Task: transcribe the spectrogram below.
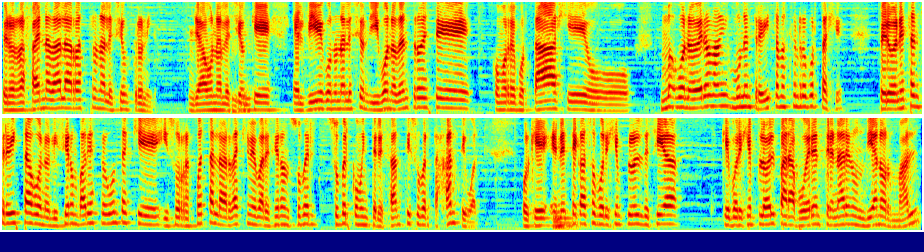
pero Rafael Nadal arrastra una lesión crónica. Ya una lesión que él vive con una lesión. Y bueno, dentro de este como reportaje o... Bueno, era una entrevista más que un reportaje. Pero en esta entrevista, bueno, le hicieron varias preguntas que, y sus respuestas la verdad es que me parecieron súper, súper como interesantes y súper tajantes igual. Porque en este caso, por ejemplo, él decía que, por ejemplo, él para poder entrenar en un día normal,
